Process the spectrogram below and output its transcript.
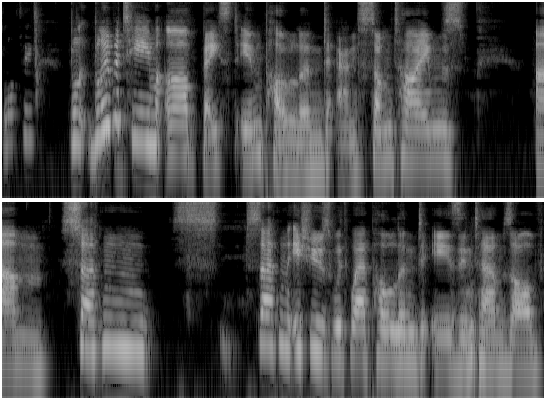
Slotty? Bl- Bloober Team are based in Poland, and sometimes um certain s- certain issues with where Poland is in terms of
